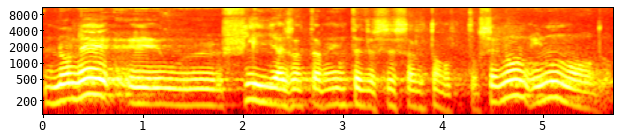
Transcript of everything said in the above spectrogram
non è eh, figlia esattamente del 68, se non in un modo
